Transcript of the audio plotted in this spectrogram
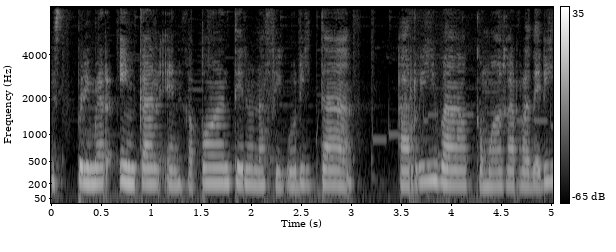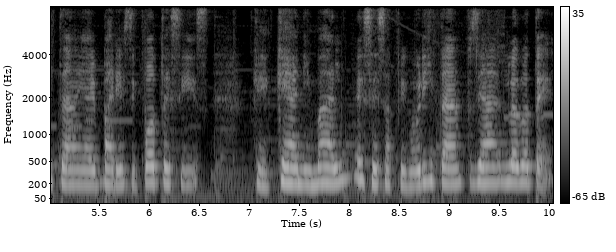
este, primer Incan en Japón. Tiene una figurita arriba como agarraderita y hay varias hipótesis que qué animal es esa figurita. Pues ya luego te,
